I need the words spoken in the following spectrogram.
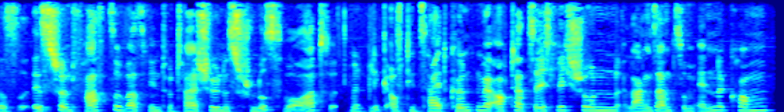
Das ist schon fast so was wie ein total schönes Schlusswort. Mit Blick auf die Zeit könnten wir auch tatsächlich schon langsam zum Ende kommen.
